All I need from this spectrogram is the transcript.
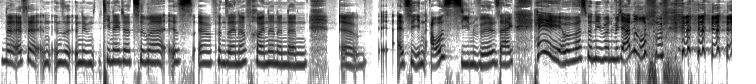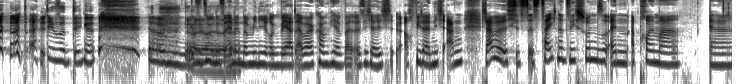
ne, als er in, in, in dem Teenagerzimmer ist äh, von seiner Freundin und dann ähm, als sie ihn ausziehen will, sagt, hey, aber was, wenn jemand mich anrufen will? und all diese Dinge. Ähm, ja, sind zumindest ja, ja. eine Nominierung wert, aber kommen hier sicherlich auch wieder nicht an. Ich glaube, es, es zeichnet sich schon so ein Abräumer äh,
